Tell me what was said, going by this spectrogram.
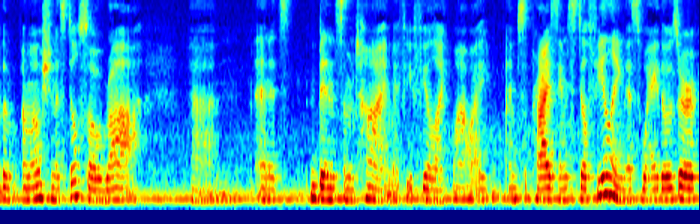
the emotion is still so raw um, and it's been some time if you feel like wow I, i'm surprised i'm still feeling this way those are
